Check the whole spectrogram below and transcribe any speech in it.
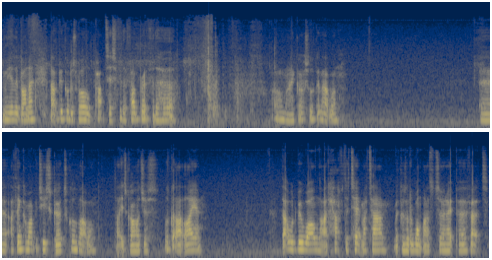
Amelia Bonner. That'd be good as well. Practice for the fabric for the hair. Oh my gosh, look at that one. Uh, I think I might be too scared to colour that one. That is gorgeous. Look at that lion. That would be one that I'd have to take my time because I'd want that to turn out perfect.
